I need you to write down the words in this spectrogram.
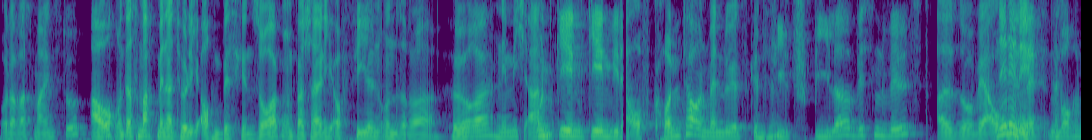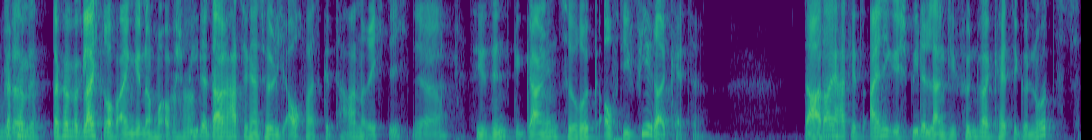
Oder was meinst du? Auch, und das macht mir natürlich auch ein bisschen Sorgen und wahrscheinlich auch vielen unserer Hörer, nehme ich an. Und gehen, gehen wieder auf Konter und wenn du jetzt gezielt mhm. Spieler wissen willst, also wer auch nee, in den nee, letzten das, Wochen wieder. Da können, da können, wir gleich drauf eingehen, nochmal auf Aha. Spieler. Da hat sich natürlich auch was getan, richtig? Ja. Sie sind gegangen zurück auf die Viererkette. Dardai mhm. hat jetzt einige Spiele lang die Fünferkette genutzt,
